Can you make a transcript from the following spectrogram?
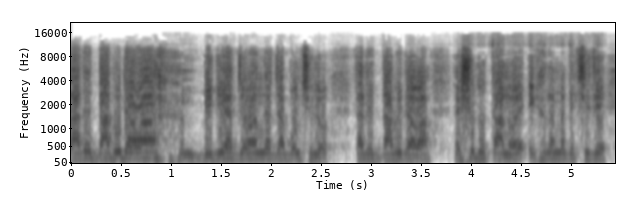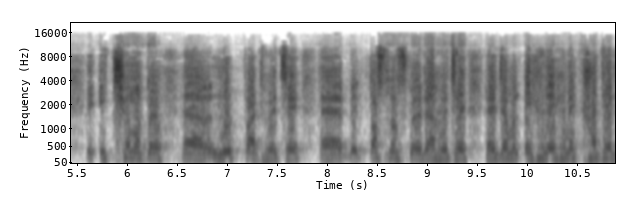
তাদের দাবি দেওয়া, বিডিআর জওয়ানরা যা বলছিল তাদের দাবি দেওয়া শুধু তা নয়, এখানে আমরা দেখছি যে ইচ্ছা মতো লুটপাট হয়েছে তছনছ করে দেওয়া হয়েছে যেমন এখানে এখানে খাটের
